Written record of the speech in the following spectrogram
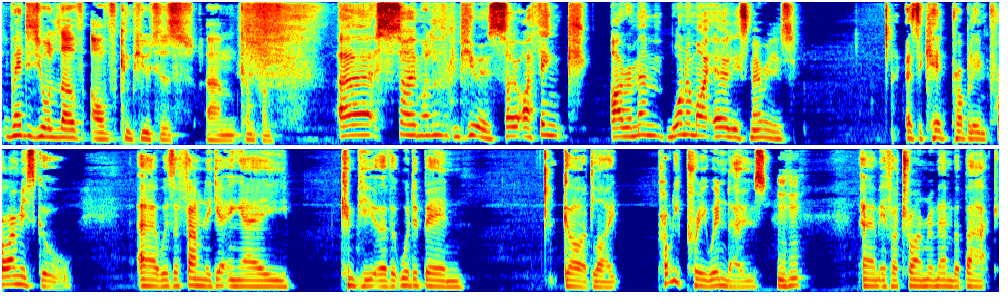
where does your love of computers um come from? Uh, so my love of computers. So I think I remember one of my earliest memories as a kid, probably in primary school, uh, was a family getting a computer that would have been, God, like probably pre Windows, Mhm. um, if I try and remember back.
